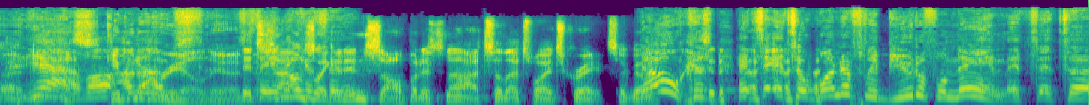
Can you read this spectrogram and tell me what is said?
Right. Yeah, well, keeping it real, dude. It sounds like an insult, but it's not. So that's why it's great. So go. No, because it's it's a wonderfully beautiful name. It's it's a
